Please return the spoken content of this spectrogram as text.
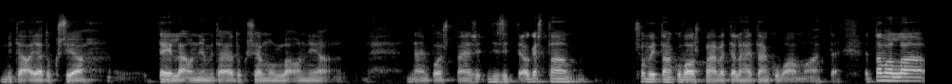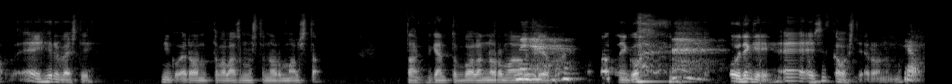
mitä ajatuksia teillä on ja mitä ajatuksia mulla on ja näin poispäin. Ja sitten oikeastaan sovitaan kuvauspäivät ja lähdetään kuvaamaan. Että, että tavallaan ei hirveästi niin kuin eronnut tavallaan semmoista normaalista, tai mikä nyt voi olla normaali niin. niin kuin, kuitenkin ei, ei se nyt kauheasti eronnut. Mutta, Joo.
